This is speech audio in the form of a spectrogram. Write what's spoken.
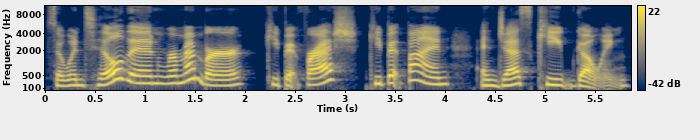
So until then, remember keep it fresh, keep it fun, and just keep going.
